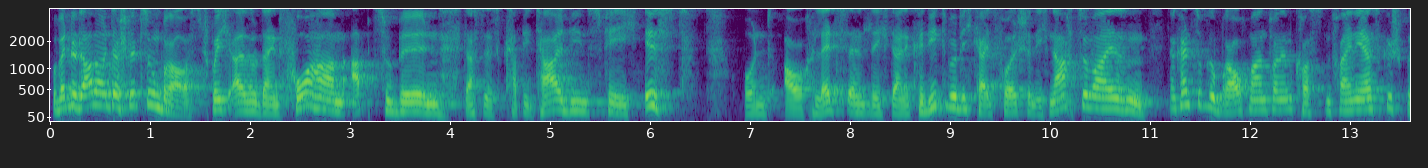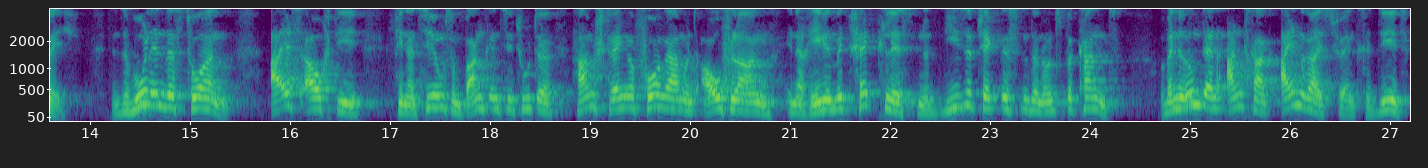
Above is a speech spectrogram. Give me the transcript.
Und wenn du dabei Unterstützung brauchst, sprich also dein Vorhaben abzubilden, dass es kapitaldienstfähig ist und auch letztendlich deine Kreditwürdigkeit vollständig nachzuweisen, dann kannst du Gebrauch machen von einem kostenfreien Erstgespräch. Denn sowohl Investoren als auch die Finanzierungs- und Bankinstitute haben strenge Vorgaben und Auflagen, in der Regel mit Checklisten. Und diese Checklisten sind uns bekannt. Und wenn du irgendeinen Antrag einreichst für einen Kredit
